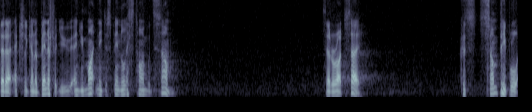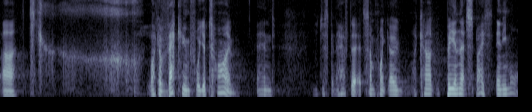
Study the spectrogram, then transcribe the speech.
that are actually going to benefit you, and you might need to spend less time with some. Is that all right to say? Because some people are like a vacuum for your time, and you're just going to have to, at some point, go, I can't be in that space anymore.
